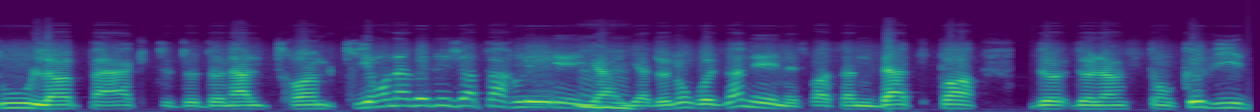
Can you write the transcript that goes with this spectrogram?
sous l'impact de Donald Trump, qui en avait déjà parlé il, y a, Mhm. il y a de nombreuses années, n'est-ce pas? Ça ne date pas de, de l'instant Covid.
